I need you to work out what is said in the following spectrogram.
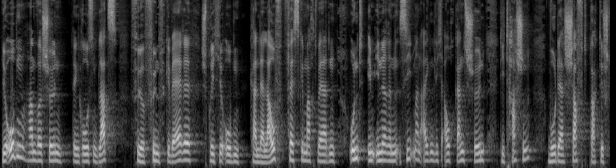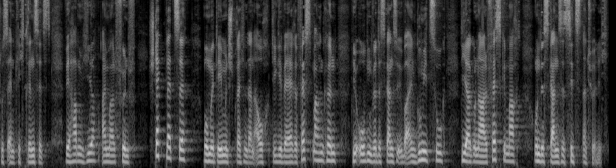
Hier oben haben wir schön den großen Platz für fünf Gewehre, sprich hier oben kann der Lauf festgemacht werden und im Inneren sieht man eigentlich auch ganz schön die Taschen, wo der Schaft praktisch schlussendlich drin sitzt. Wir haben hier einmal fünf Steckplätze wo wir dementsprechend dann auch die Gewehre festmachen können. Hier oben wird das Ganze über einen Gummizug diagonal festgemacht und das Ganze sitzt natürlich.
